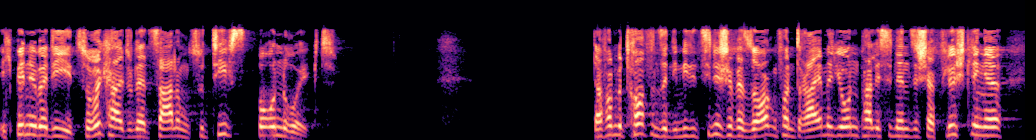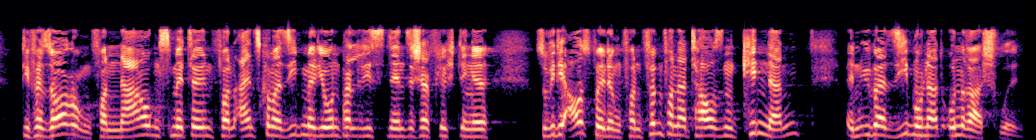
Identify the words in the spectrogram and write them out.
ich bin über die zurückhaltung der zahlungen zutiefst beunruhigt. davon betroffen sind die medizinische versorgung von drei millionen palästinensischer flüchtlinge die versorgung von nahrungsmitteln von eins sieben millionen palästinensischer flüchtlinge sowie die ausbildung von fünfhundert null kindern in über siebenhundert unrwa schulen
